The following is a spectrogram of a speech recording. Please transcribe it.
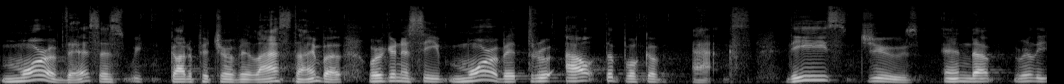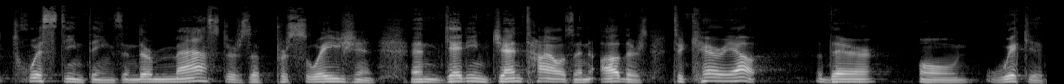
more of this as we got a picture of it last time, but we're going to see more of it throughout the book of Acts. These Jews end up really twisting things, and they're masters of persuasion and getting Gentiles and others to carry out their own wicked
